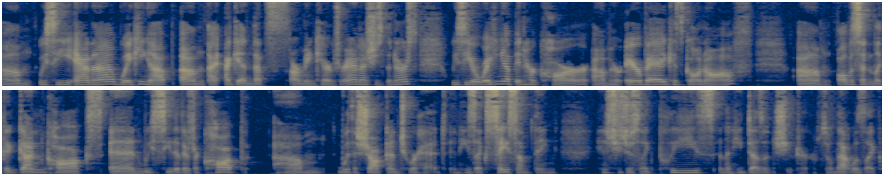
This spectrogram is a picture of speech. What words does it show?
Um, we see Anna waking up. Um, I, again, that's our main character, Anna. She's the nurse. We see her waking up in her car. Um, her airbag has gone off. Um, all of a sudden, like a gun cocks, and we see that there's a cop um, with a shotgun to her head, and he's like, "Say something," and she's just like, "Please," and then he doesn't shoot her. So that was like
